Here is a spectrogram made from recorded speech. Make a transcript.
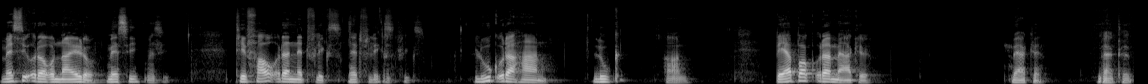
Messi oder Ronaldo? Messi. Messi. TV oder Netflix? Netflix. Netflix. Luke oder Hahn? Luke. Hahn. Baerbock oder Merkel? Merkel. Merkel.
